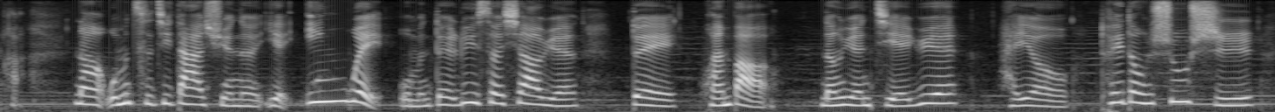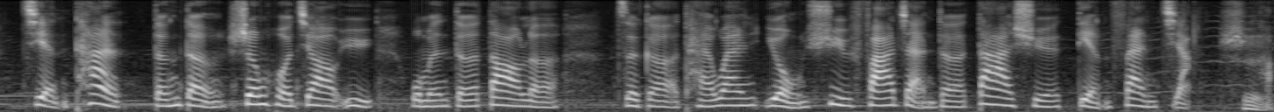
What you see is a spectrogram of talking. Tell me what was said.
好。那我们慈济大学呢，也因为我们对绿色校园、对环保、能源节约，还有推动舒适、减碳等等生活教育，我们得到了这个台湾永续发展的大学典范奖。是好，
